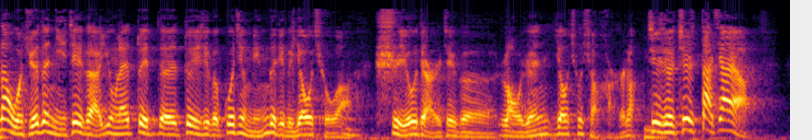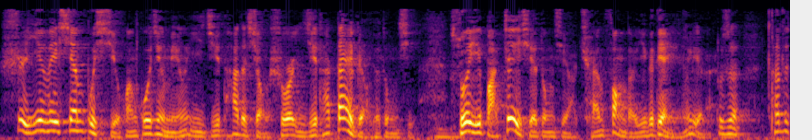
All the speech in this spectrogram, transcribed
那我觉得你这个用来对呃对这个郭敬明的这个要求啊，是有点这个老人要求小孩了。就是就是大家呀，是因为先不喜欢郭敬明以及他的小说以及他代表的东西，所以把这些东西啊全放到一个电影里来。不是他的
